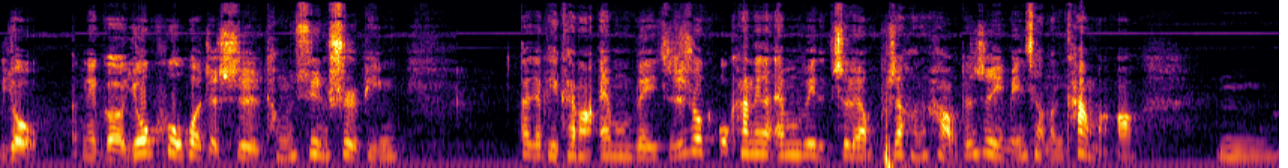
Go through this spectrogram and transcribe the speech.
有那个优酷或者是腾讯视频，大家可以看到 MV，只是说我看那个 MV 的质量不是很好，但是也勉强能看嘛啊，嗯，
